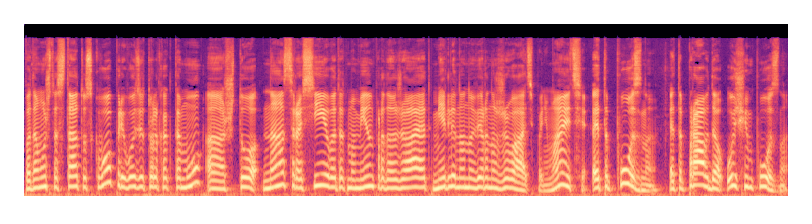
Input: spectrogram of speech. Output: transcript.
потому что статус-кво приводит только к тому, э, что нас Россия в этот момент продолжает медленно, но верно жевать, понимаете? Это поздно, это правда очень поздно.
